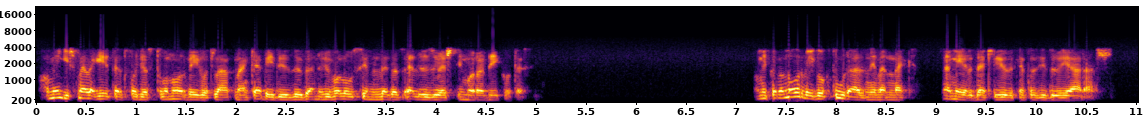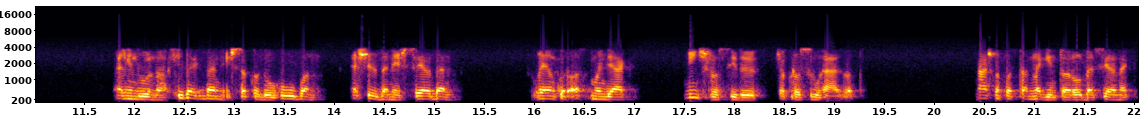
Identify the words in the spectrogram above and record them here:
ha mégis meleg ételt fogyasztó norvégot látnánk ebédidőben, ő valószínűleg az előző esti maradékot eszi. Amikor a norvégok túrázni mennek, nem érdekli őket az időjárás. Elindulnak hidegben és szakadó hóban, esőben és szélben, olyankor azt mondják, nincs rossz idő, csak rossz ruházat. Másnap aztán megint arról beszélnek,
